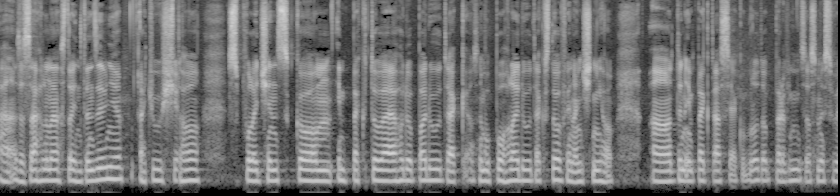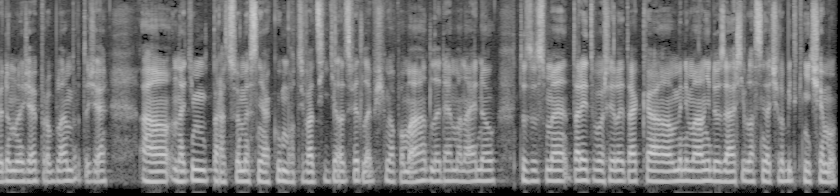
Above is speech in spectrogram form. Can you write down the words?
a zasáhlo nás to intenzivně, ať už toho společensko-impactového dopadu, tak, nebo pohledu, tak z toho finančního. A ten impact asi jako bylo to první, co jsme si uvědomili, že je problém, protože a nad tím pracujeme s nějakou motivací dělat svět lepším a pomáhat lidem a najednou to, co jsme tady tvořili, tak minimálně do září vlastně začalo být k ničemu,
